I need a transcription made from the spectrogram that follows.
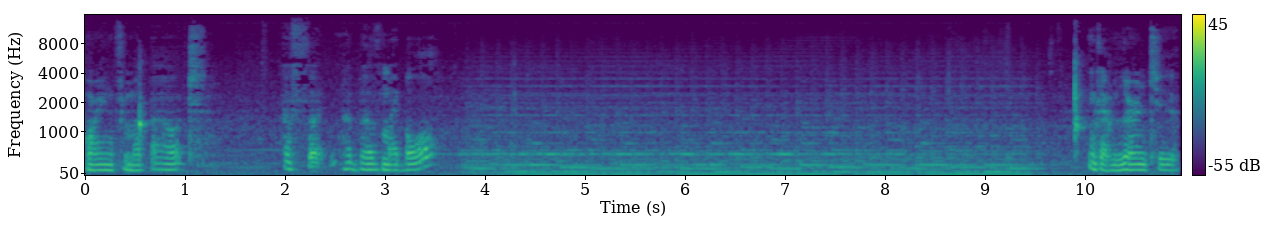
Pouring from about a foot above my bowl. I think I've learned to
